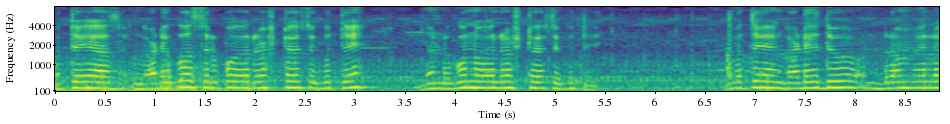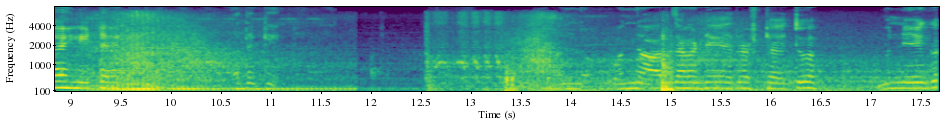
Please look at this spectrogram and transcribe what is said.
ಮತ್ತು ಗಾಡಿಗೂ ಸ್ವಲ್ಪ ರೆಸ್ಟ್ ಸಿಗುತ್ತೆ. ನನಗೂ ರೆಸ್ಟ್ ಸಿಗುತ್ತೆ. ಮತ್ತು ಗಾಡಿದು ಡ್ರಮ್ ಎಲ್ಲ ಹೀಟ್ ಆಗಿದೆ. ಅದಕ್ಕೆ ಒಂದು- ಅರ್ಧ ಗಂಟೆ ರೆಸ್ಟ್ ಆಯಿತು. ಈಗ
